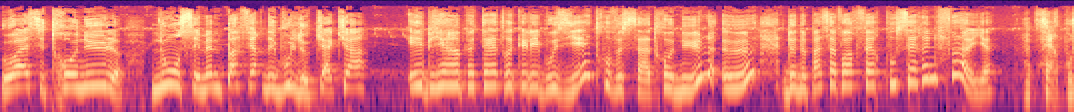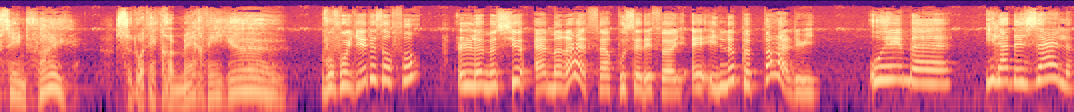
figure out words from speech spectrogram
Ouais, c'est trop nul. Nous, on sait même pas faire des boules de caca. Eh bien, peut-être que les bousiers trouvent ça trop nul, eux, de ne pas savoir faire pousser une feuille. Faire pousser une feuille, ce doit être merveilleux. Vous voyez, les enfants? Le monsieur aimerait faire pousser des feuilles et il ne peut pas, lui. Oui, mais il a des ailes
